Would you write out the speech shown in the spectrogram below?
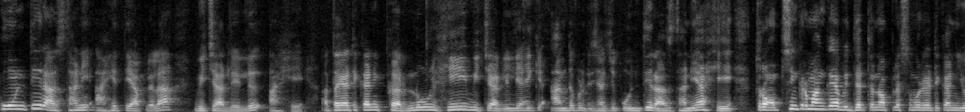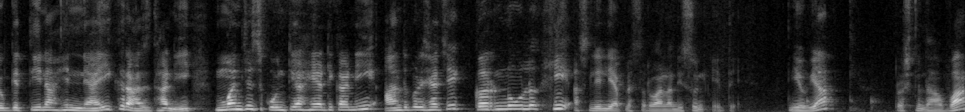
कोणती राजधानी आहे ते आपल्याला विचारलेलं आहे. आता या ठिकाणी कर्नूल ही विचारलेली आहे की आंध्र प्रदेशाची कोणती राजधानी आहे? तर ऑप्शन क्रमांक या विद्यार्थ्यांना आपल्यासमोर या ठिकाणी योग्य तीन आहे. न्यायिक राजधानी म्हणजेच कोणती आहे या ठिकाणी? आंध्र प्रदेशाची कर्नूल ही असलेली आपल्या सर्वांना दिसून येते. येऊया. प्रश्न दहावा.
